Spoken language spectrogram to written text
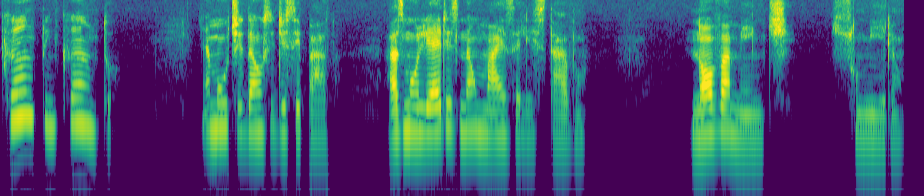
canto em canto. A multidão se dissipava. As mulheres não mais ali estavam. Novamente sumiram.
